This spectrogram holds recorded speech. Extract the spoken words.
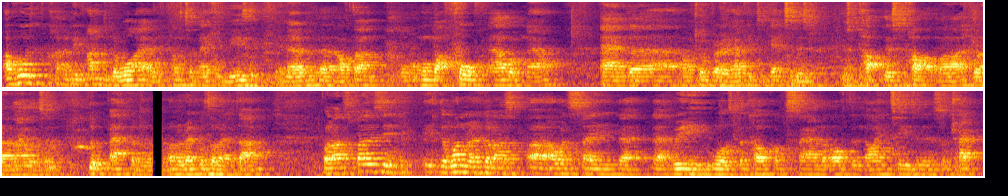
I've always kind of been under the wire when it comes to making music. You know, uh, I've done I'm on my fourth album now, and uh, I'm very happy to get to this this part this part of my life where I'm able to look back on, the- on the records that I've done. But I suppose if, if the one record I, uh, I would say that, that really was the Carl Cox sound of the 90s, and it's a track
